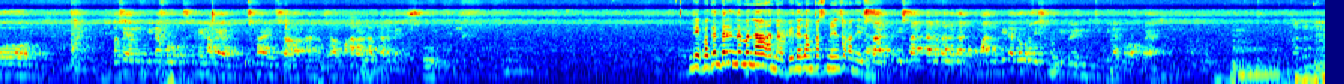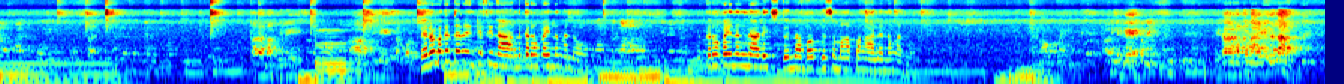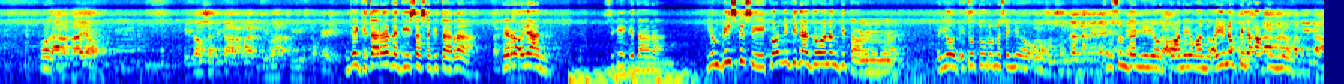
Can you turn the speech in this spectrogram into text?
kasi ang ginagawa ko sa kanila ngayon is dahil sa, ano, sa paaralan talaga sa school. Hindi, maganda rin naman na ano, binalangkas mo yan sa kanila. Start, start, ano talaga, kung anong ginagawa sa school, ito yung ginagawa ko ngayon. Ano nila, ano po, yung kung saan nila magaling mag- Para mabilis. Ah, sige, sa chords. Pero maganda rin kasi na nagkaroon kayo ng ano, nagkaroon kayo ng knowledge doon about doon sa mga pangalan ng ano. Ah, sige. Gitara na tayo na lang. Oh, Gitara tayo. Ikaw sa gitara ka, di ba? Sige, okay. hindi, gitara, nag-iisa sa gitara. Pero ayan, sige, gitara. Yung bass kasi, kung ano yung ginagawa ng guitar, ayun, ituturo na sa inyo, oo. Oh, susundan lang yun eh. Susundan Okay, nyo yun, kung ano yung ano, ayun ang pinaka-key nyo. Kanina,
